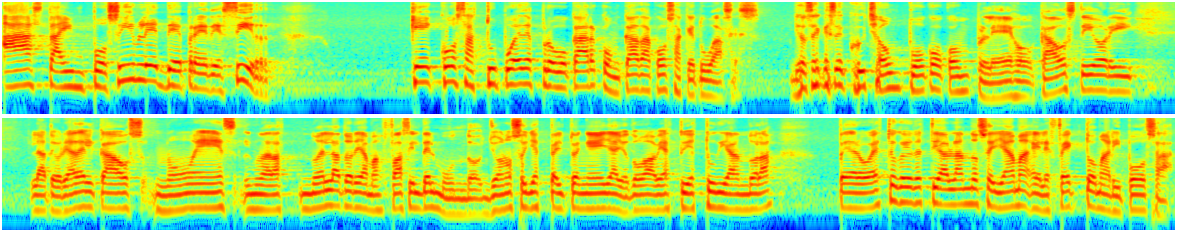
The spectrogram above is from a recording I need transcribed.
hasta imposible de predecir qué cosas tú puedes provocar con cada cosa que tú haces. Yo sé que se escucha un poco complejo. Chaos Theory, la teoría del caos no es, no es la teoría más fácil del mundo. Yo no soy experto en ella, yo todavía estoy estudiándola. Pero esto que yo te estoy hablando se llama el efecto mariposa,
